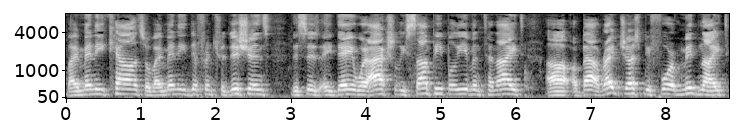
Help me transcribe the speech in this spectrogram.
by many counts or by many different traditions. This is a day where actually some people even tonight, uh, about right just before midnight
